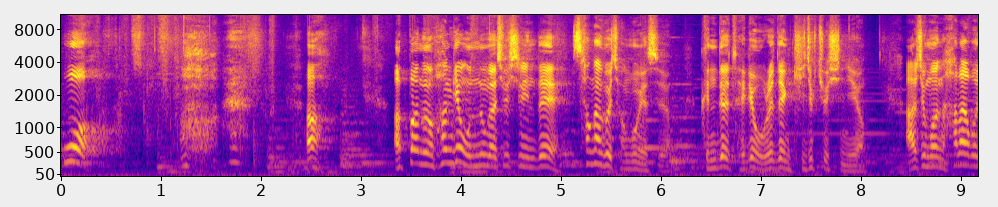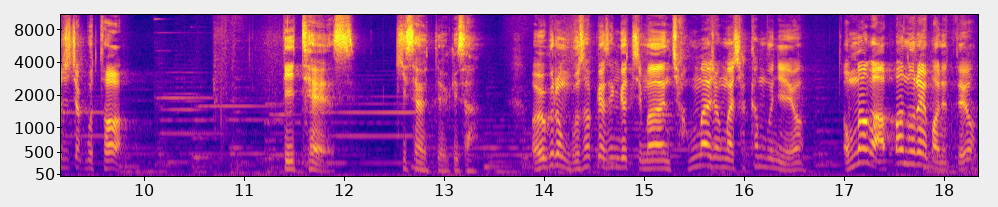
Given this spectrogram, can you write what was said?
우와. 아, 아빠는 환경운동가 출신인데 성악을 전공했어요. 근데 되게 오래된 기죽 출신이에요. 아주 먼 할아버지 짝부터 BTS 기사였대요, 기사. 얼굴은 무섭게 생겼지만 정말 정말 착한 분이에요. 엄마가 아빠 노래에 반했대요.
